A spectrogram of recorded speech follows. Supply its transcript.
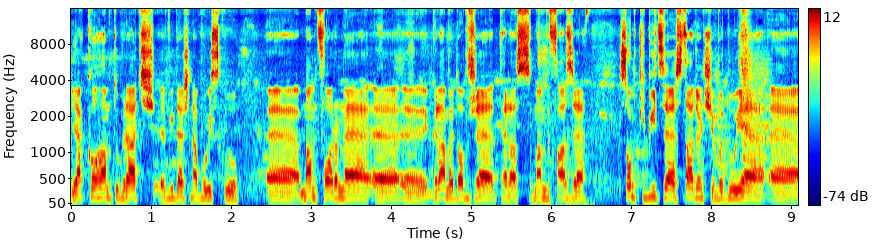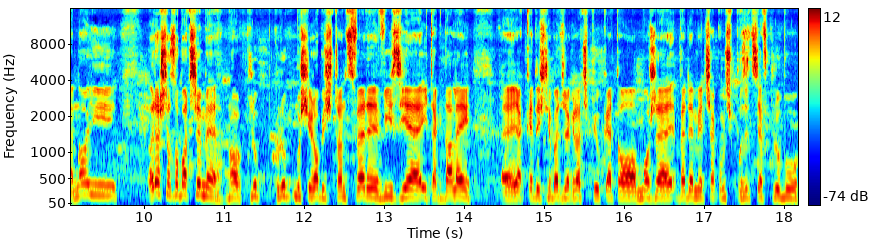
ja kocham tu grać, widać na boisku, e, mam formę, e, e, gramy dobrze, teraz mamy fazę, są kibice, stadion się buduje, no i resztę zobaczymy. No, klub, klub musi robić transfery, wizje i tak dalej. Jak kiedyś nie będzie grać piłkę, to może będę mieć jakąś pozycję w klubu,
